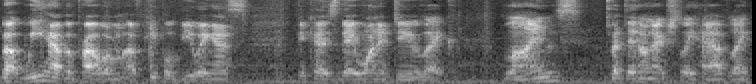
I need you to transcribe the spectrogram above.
But we have the problem of people viewing us because they want to do like lines, but they don't actually have like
